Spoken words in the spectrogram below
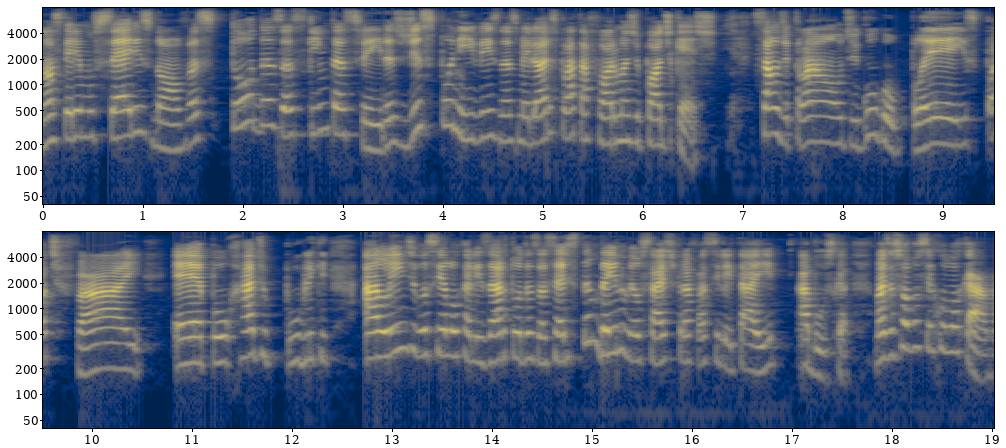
nós teremos séries novas todas as quintas-feiras disponíveis nas melhores plataformas de podcast: SoundCloud, Google Play, Spotify, Apple, Rádio Public, além de você localizar todas as séries também no meu site para facilitar aí a busca. Mas é só você colocar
